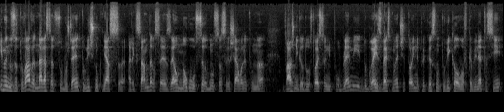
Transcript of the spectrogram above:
Именно за това, веднага след освобождението, лично княз Александър се е взел много усърдно с решаването на важни градоустройствени проблеми. Добре известно е, че той непрекъснато викал в кабинета си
